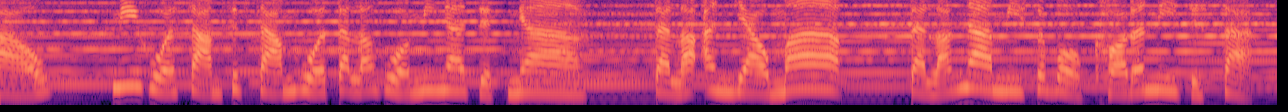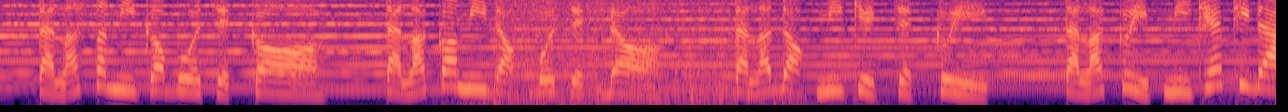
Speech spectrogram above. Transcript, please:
าว มีหัว 33 หัวแต่ละหัวมีงาเจ็ดงา แต่ละอันยาวมาก แต่ละงามีสบกคอรณีเจ็ดสะแต่ละสมีกบัวเจ็ดกอ แต่ละก็มีดอกบัวเจ็ดดอก แต่ละดอกมีกลีบเจ็ดกลีบ แต่ละกลีบมีเทพธิดา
